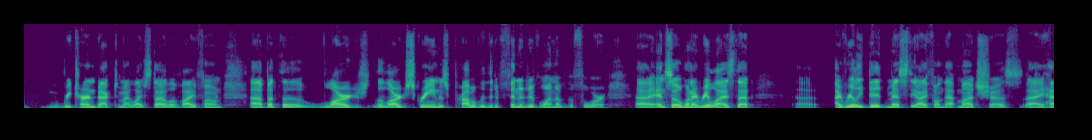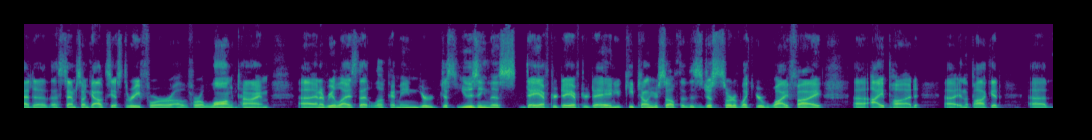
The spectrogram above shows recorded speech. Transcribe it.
return back to my lifestyle of iPhone. Uh, but the large the large screen is probably the definitive one of the four. Uh, and so when I realized that. Uh, I really did miss the iPhone that much. Uh, I had a, a, Samsung Galaxy S3 for for a long time, uh, and I realized that look, I mean, you're just using this day after day after day, and you keep telling yourself that this is just sort of like your Wi-Fi uh, iPod uh, in the pocket. Uh,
